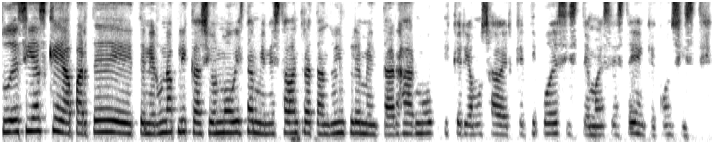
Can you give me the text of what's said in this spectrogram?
Tú decías que aparte de tener una aplicación móvil, también estaban tratando de implementar Hardmode y queríamos saber qué tipo de sistema es este y en qué consiste.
